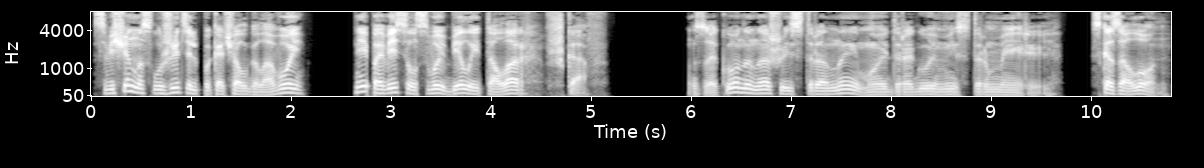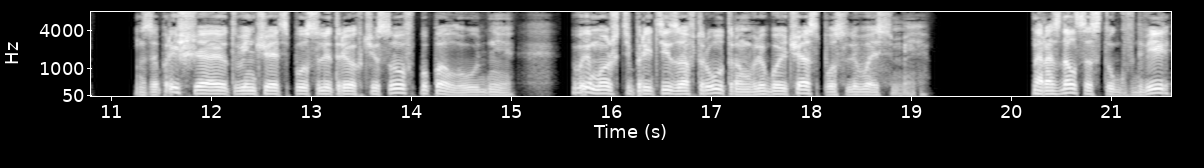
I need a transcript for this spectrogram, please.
Священнослужитель покачал головой и повесил свой белый талар в шкаф. «Законы нашей страны, мой дорогой мистер Мерриль», — сказал он. Запрещают венчать после трех часов пополудни. Вы можете прийти завтра утром в любой час после восьми. Раздался стук в дверь,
